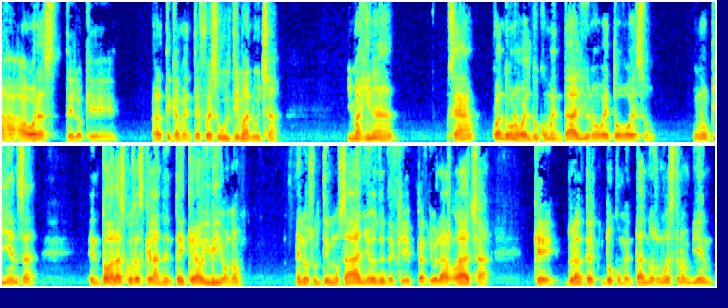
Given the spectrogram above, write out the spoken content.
a, horas de lo que prácticamente fue su última lucha. Imagina, o sea, cuando uno ve el documental y uno ve todo eso, uno piensa en todas las cosas que el Undertaker ha vivido, ¿no? En los últimos años, desde que perdió la racha, que durante el documental nos muestran bien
